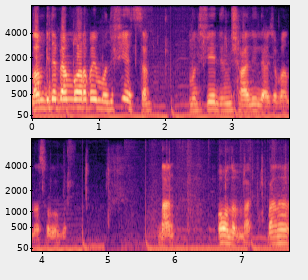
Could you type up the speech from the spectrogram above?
Lan bir de ben bu arabayı modifiye etsem. Modifiye edilmiş haliyle acaba nasıl olur? Lan Oğlum bak bana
